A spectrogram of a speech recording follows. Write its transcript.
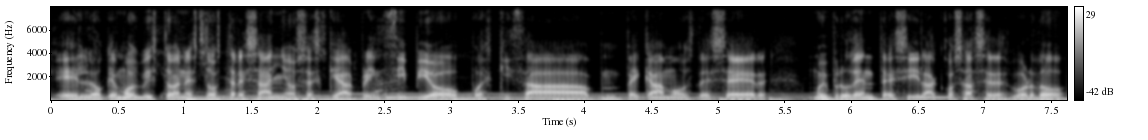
Eh, lo que hemos visto en estos tres años es que al principio, pues quizá pecamos de ser muy prudentes y la cosa se desbordó,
